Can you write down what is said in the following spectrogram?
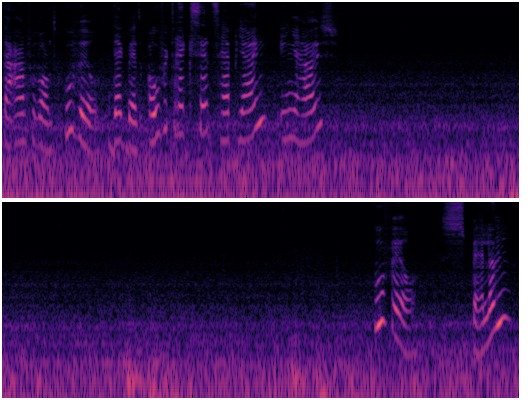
daaraan verwant: hoeveel dekbed overtreksets heb jij in je huis? Hoeveel spellen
